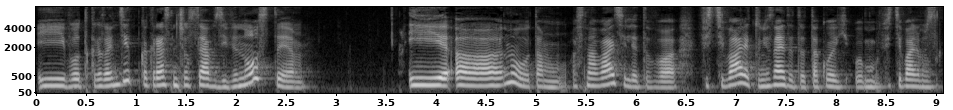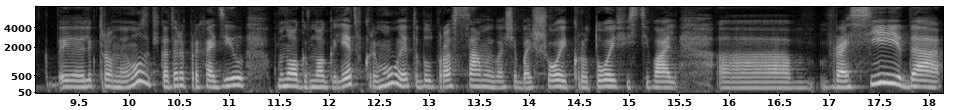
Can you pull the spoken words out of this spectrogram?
и вот Казантип как раз начался в 90-е, и, э, ну, там, основатель этого фестиваля, кто не знает, это такой фестиваль э, электронной музыки, который проходил много-много лет в Крыму. Это был просто самый вообще большой, крутой фестиваль э, в России, да.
